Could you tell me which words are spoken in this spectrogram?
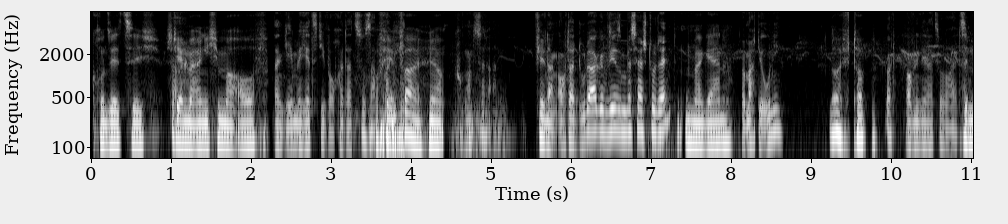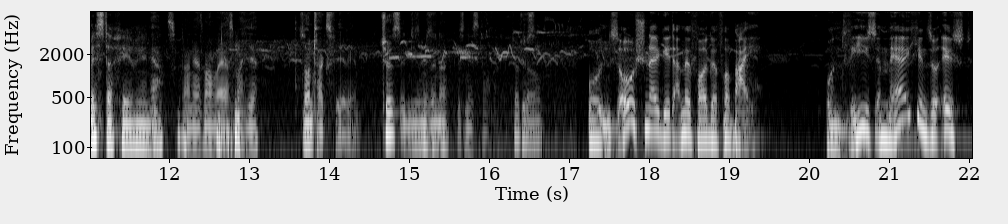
grundsätzlich So. stehen wir eigentlich immer auf. Dann gehen wir jetzt die Woche da zusammen. Auf jeden Fall, ja. Gucken uns das an. Vielen Dank. Auch da du da gewesen bist, Herr Student. Immer gerne. Was macht die Uni? Läuft top. Gut, hoffentlich geht das so weiter. Semesterferien Ja, jetzt. dann jetzt machen wir erstmal hier Sonntagsferien. Tschüss, in diesem Sinne, bis nächste Woche. Tschüss. Und so schnell geht eine Folge vorbei. Und wie es im Märchen so ist,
